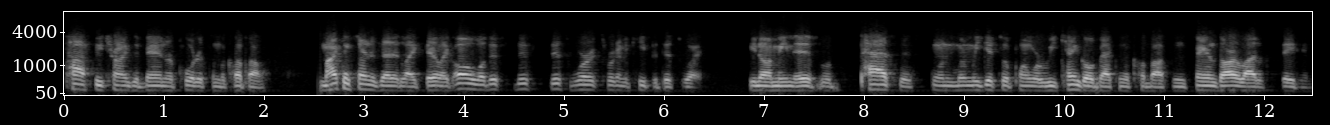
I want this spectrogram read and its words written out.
possibly trying to ban reporters from the clubhouse. My concern is that it like they're like, oh well, this this this works. We're going to keep it this way. You know, I mean, it will pass this when when we get to a point where we can go back in the clubhouse and fans are allowed at the stadium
